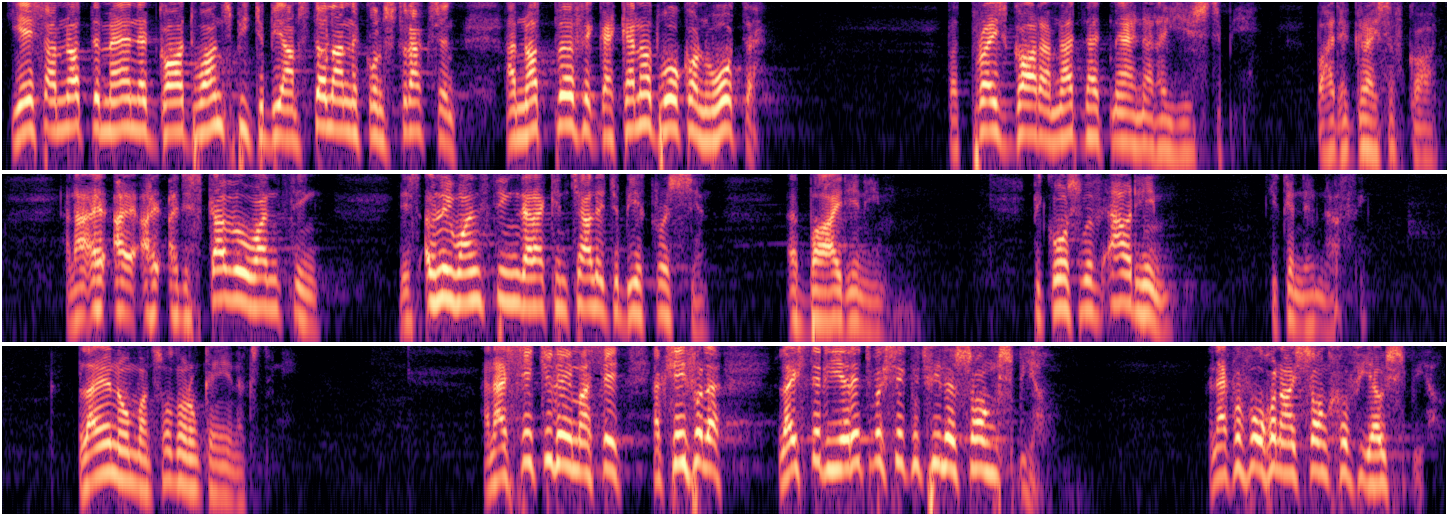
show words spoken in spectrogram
Yes, I'm not the man that God wants me to be. I'm still under construction. I'm not perfect. I cannot walk on water. But praise God, I'm not that man that I used to be by the grace of God. And I, I, I discover one thing. There's only one thing that I can tell you to be a Christian. Abide in him. Because without him you can do nothing. Bly in hom want sonder hom kan jy niks doen nie. And I said to them I said ek sê vir hulle luister die Here het gesê ek moet vir julle 'n song speel. En ek wil volgens daai song gou vir jou speel.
